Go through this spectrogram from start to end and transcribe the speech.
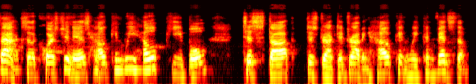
facts. So the question is how can we help people to stop distracted driving? How can we convince them?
